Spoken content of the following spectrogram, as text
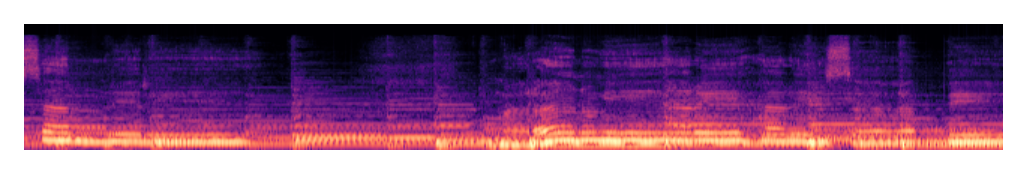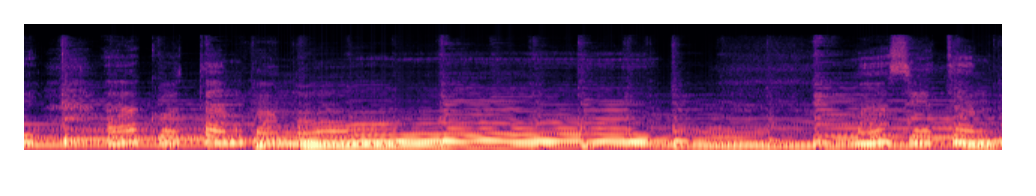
Sendiri. Merenungi hari-hari sepi Aku tanpamu. Masih tanpamu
